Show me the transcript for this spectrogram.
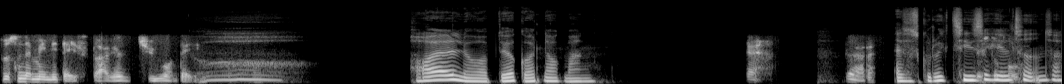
på sådan en almindelig dag, så drak jeg 20 om dagen. Oh. Hold nu op, det var godt nok mange. Det er det. Altså, skulle du ikke tisse hele tiden så?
